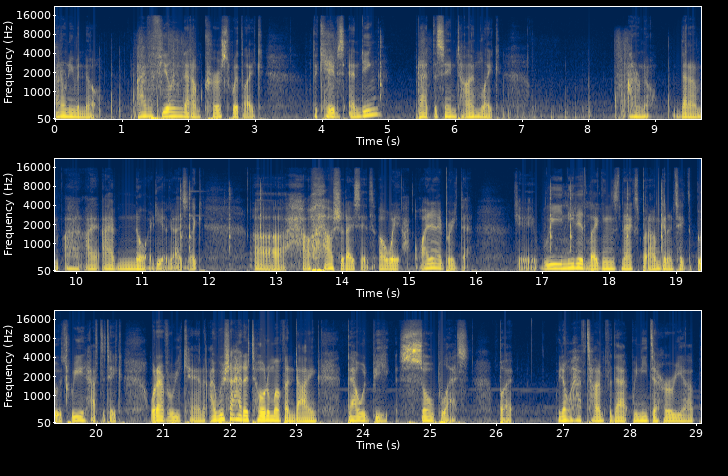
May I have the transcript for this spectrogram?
I don't even know. I have a feeling that I'm cursed with, like, the cave's ending, but at the same time, like, I don't know that I'm I I have no idea, guys. Like, uh, how how should I say this? Oh wait, why did I break that? Okay, we needed leggings next, but I'm gonna take the boots. We have to take whatever we can. I wish I had a totem of undying. That would be so blessed, but we don't have time for that. We need to hurry up.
